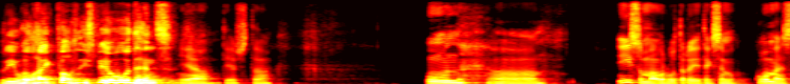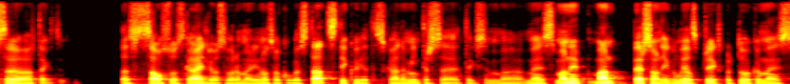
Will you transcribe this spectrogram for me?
brīvo laiku pavadīs pie ūdens. Jā, tieši tā. Un uh, īsumā varbūt arī, teiksim, ko mēs uh, teikt, tas sausos skaitļos varam arī nosaukt kaut kādu statistiku, ja tas kādam interesē. Teiksim, mēs, man ir man personīgi liels prieks par to, ka mēs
